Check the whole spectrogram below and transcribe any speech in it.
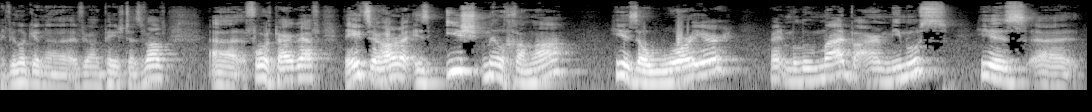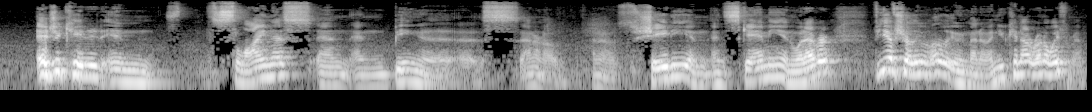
if you look in, uh, if you're on page Tezvav, uh, fourth paragraph, the Yetzer Hara is Ish Milchama. He is a warrior, right? Melumad Ba'ar Mimus. He is uh, educated in slyness and, and being, a, a, I don't know, I don't know, shady and, and scammy and whatever. And you cannot run away from him.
